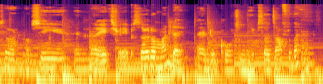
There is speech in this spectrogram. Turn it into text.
So I'll see you in the extra episode on Monday, and of course in the episodes after that.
